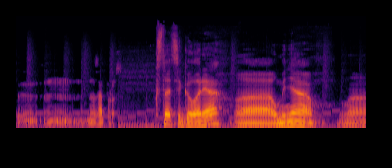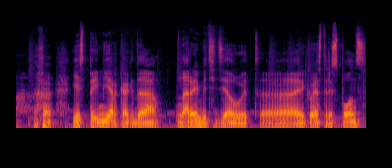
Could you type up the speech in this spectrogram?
э, на запрос. Кстати говоря, а, у меня есть пример, когда на Rabbit делают э, request response,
